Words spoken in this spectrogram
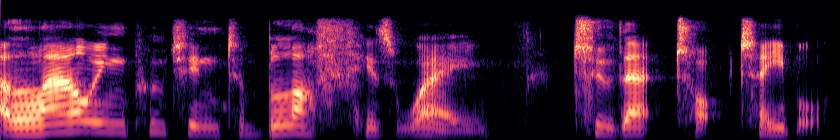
allowing Putin to bluff his way to that top table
